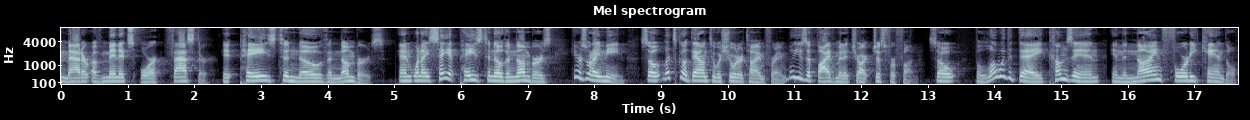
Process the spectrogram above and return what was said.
matter of minutes or faster. It pays to know the numbers. And when I say it pays to know the numbers, here's what I mean. So let's go down to a shorter time frame. We'll use a five minute chart just for fun. So the low of the day comes in in the 940 candle,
